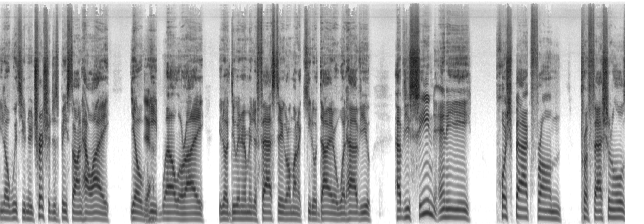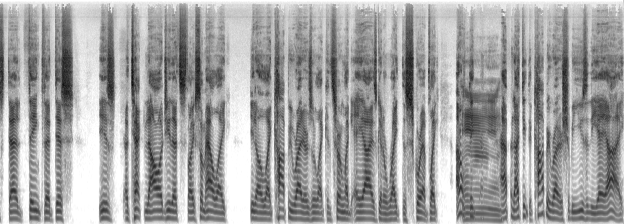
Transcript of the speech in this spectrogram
you know, with your nutrition just based on how I, you know, yeah. eat well or I, you know, do intermittent fasting or I'm on a keto diet or what have you. Have you seen any pushback from professionals that think that this is a technology that's like somehow like, you know, like copywriters are like concerned like AI is going to write the script. Like, I don't mm. think that mm. happened. I think the copywriters should be using the AI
